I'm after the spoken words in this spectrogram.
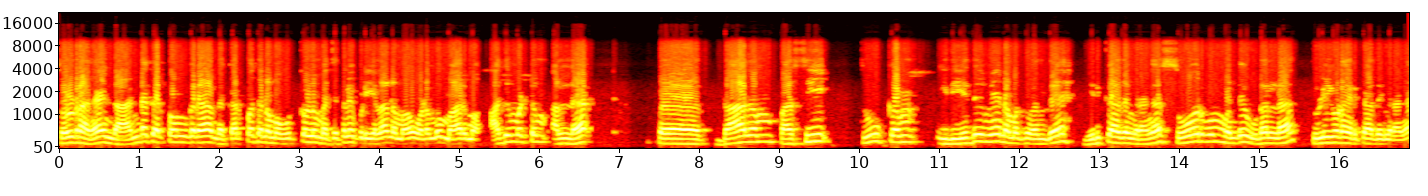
சொல்றாங்க. இந்த அண்ட கற்பங்கிற அந்த கற்பத்தை நம்ம உட்கொள்ளும் பட்சத்துல இப்படி எல்லாம் நம்ம உடம்பு மாறுமா? அது மட்டும் அல்ல தாகம் பசி தூக்கம் இது எதுவுமே நமக்கு வந்து இருக்காதுங்கிறாங்க. சோர்வும் வந்து உடல்ல துளியோட இருக்காதுங்கிறாங்க.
